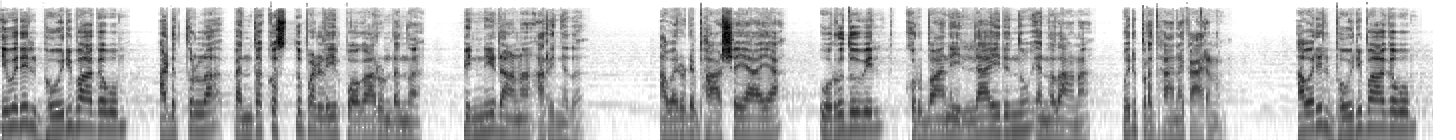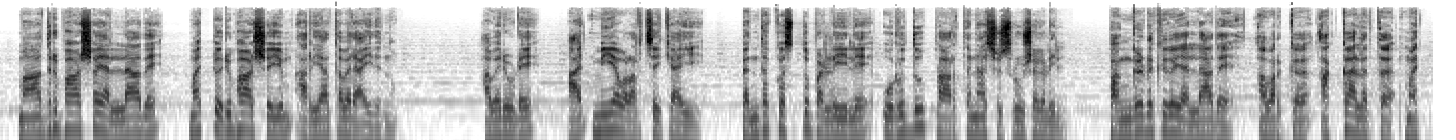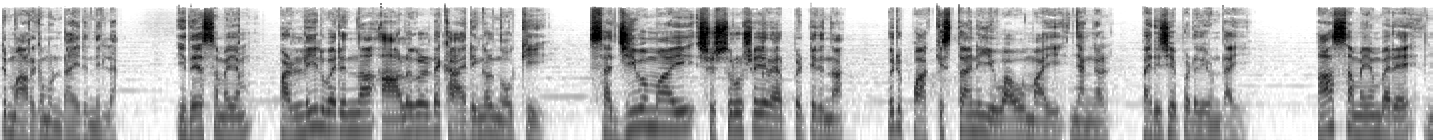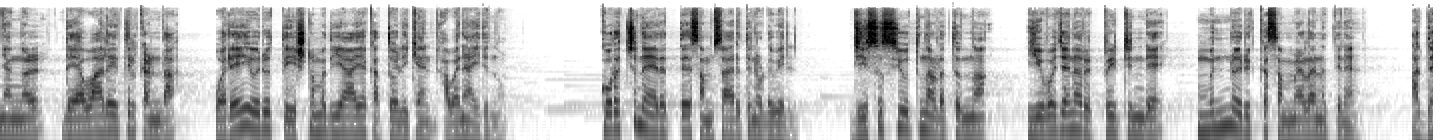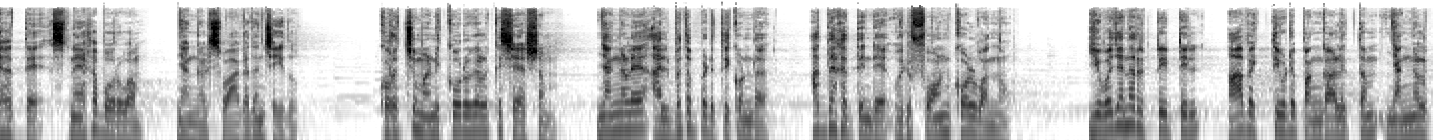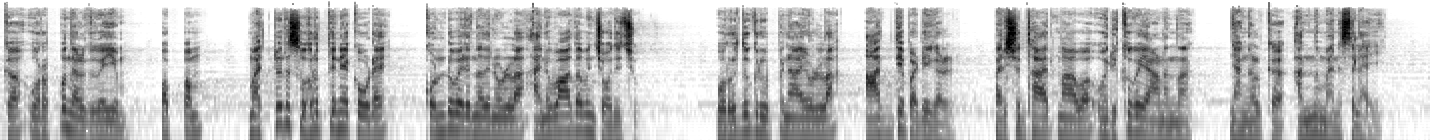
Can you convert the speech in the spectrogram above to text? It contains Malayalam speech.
ഇവരിൽ ഭൂരിഭാഗവും അടുത്തുള്ള പെന്തക്കൊസ്തു പള്ളിയിൽ പോകാറുണ്ടെന്ന് പിന്നീടാണ് അറിഞ്ഞത്. അവരുടെ ഭാഷയായ ഉറുദുവിൽ കുർബാന ഇല്ലായിരുന്നു എന്നതാണ് ഒരു പ്രധാന കാരണം. അവരിൽ ഭൂരിഭാഗവും മാതൃഭാഷയല്ലാതെ മറ്റൊരു ഭാഷയും അറിയാത്തവരായിരുന്നു. അവരുടെ ആത്മീയ വളർച്ചയ്ക്കായി പെന്തക്കൊസ്തു പള്ളിയിലെ ഉറുദു പ്രാർത്ഥനാ ശുശ്രൂഷകളിൽ പങ്കെടുക്കുകയല്ലാതെ അവർക്ക് അക്കാലത്ത് മറ്റു മാർഗമുണ്ടായിരുന്നില്ല. ഇതേസമയം പള്ളിയിൽ വരുന്ന ആളുകളുടെ കാര്യങ്ങൾ നോക്കി സജീവമായി ശുശ്രൂഷയിൽ ഏർപ്പെട്ടിരുന്ന ഒരു പാകിസ്ഥാനി യുവാവുമായി ഞങ്ങൾ പരിചയപ്പെടുകയുണ്ടായി. ആ സമയം വരെ ഞങ്ങൾ ദേവാലയത്തിൽ കണ്ട ഒരേ ഒരു തീഷ്ണമതിയായ കത്തോലിക്കൻ അവനായിരുന്നു. കുറച്ചു നേരത്തെ സംസാരത്തിനൊടുവിൽ ജീസസ് യൂത്ത് നടത്തുന്ന യുവജന റിട്രീറ്റിന്റെ മുന്നൊരുക്ക സമ്മേളനത്തിന് അദ്ദേഹത്തെ സ്നേഹപൂർവം ഞങ്ങൾ സ്വാഗതം ചെയ്തു. കുറച്ചു മണിക്കൂറുകൾക്ക് ശേഷം ഞങ്ങളെ അത്ഭുതപ്പെടുത്തിക്കൊണ്ട് അദ്ദേഹത്തിന്റെ ഒരു ഫോൺ കോൾ വന്നു. യുവജന റിട്രീറ്റിൽ ആ വ്യക്തിയുടെ പങ്കാളിത്തം ഞങ്ങൾക്ക് ഉറപ്പു നൽകുകയും ഒപ്പം മറ്റൊരു സുഹൃത്തിനെ കൂടെ കൊണ്ടുവരുന്നതിനുള്ള അനുവാദവും ചോദിച്ചു. ഉറുദു ഗ്രൂപ്പിനായുള്ള ആദ്യപടികൾ പരിശുദ്ധാത്മാവ് ഒരുക്കുകയാണെന്ന് ഞങ്ങൾക്ക് അന്ന് മനസ്സിലായി.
